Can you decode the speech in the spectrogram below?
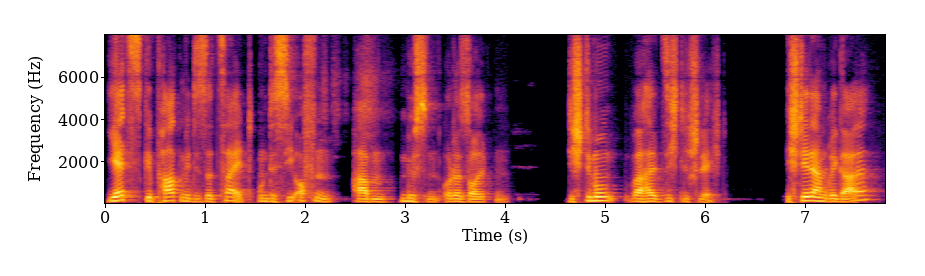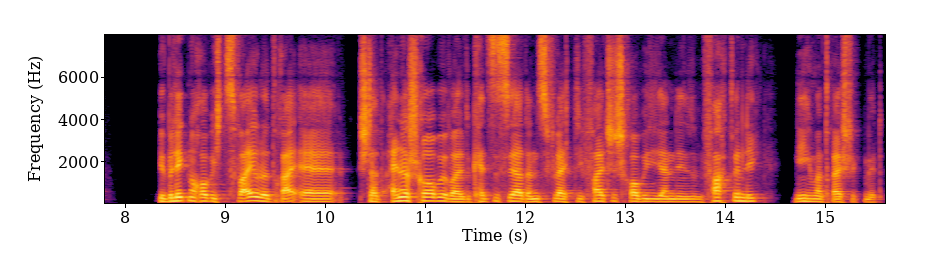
Jetzt gepaart mit dieser Zeit und dass sie offen haben müssen oder sollten. Die Stimmung war halt sichtlich schlecht. Ich stehe da am Regal, überlege noch, ob ich zwei oder drei, äh, statt einer Schraube, weil du kennst es ja, dann ist vielleicht die falsche Schraube, die dann in diesem Fach drin liegt, nehme ich mal drei Stück mit.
